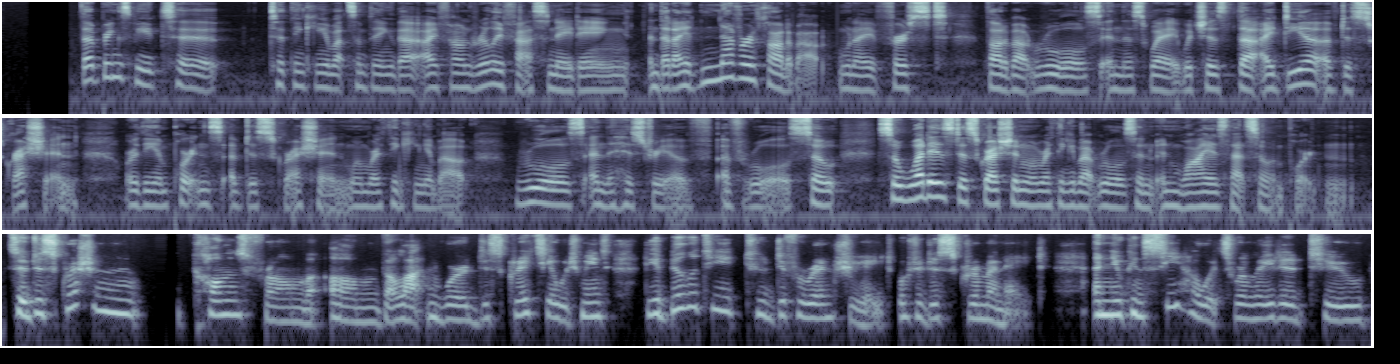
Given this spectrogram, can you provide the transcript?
That brings me to to thinking about something that I found really fascinating and that I had never thought about when I first thought about rules in this way, which is the idea of discretion or the importance of discretion when we're thinking about rules and the history of, of rules. So, so what is discretion when we're thinking about rules and, and why is that so important? So, discretion comes from um, the Latin word discretio, which means the ability to differentiate or to discriminate. And you can see how it's related to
